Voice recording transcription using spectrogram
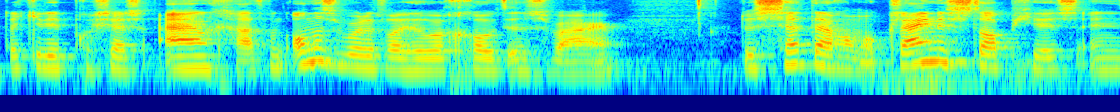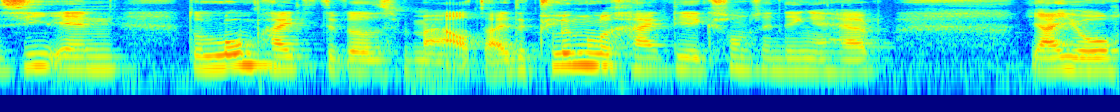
dat je dit proces aangaat. Want anders wordt het wel heel erg groot en zwaar. Dus zet daarom ook kleine stapjes en zie in de lompheid, dat is bij mij altijd, de klungeligheid die ik soms in dingen heb. Ja joh,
